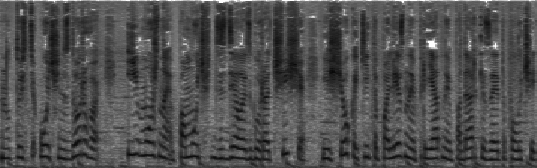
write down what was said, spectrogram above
Ну, то есть очень здорово. И можно помочь сделать город чище, еще какие-то полезные, приятные подарки за это получить.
